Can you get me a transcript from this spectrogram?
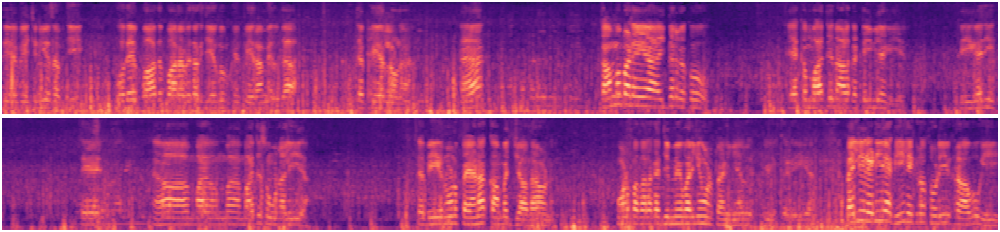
ਦੇ- ਵੇਚਣੀ ਹੈ ਸਬਜ਼ੀ। ਉਹਦੇ ਬਾਅਦ 12 ਵਜੇ ਤੱਕ ਜੇ ਕੋਈ ਫੇਰਾ ਮਿਲਦਾ, ਤੇ ਫੇਰ ਲਾਉਣਾ। ਹੈ? ਕੰਮ ਬੜੇ ਆ, ਇੱਧਰ ਵੇਖੋ। ਇੱਕ ਮੱਝ ਨਾਲ ਕੱਟੀ ਵੀ ਹੈਗੀ ਹੈ ਠੀਕ ਹੈ ਜੀ। ਤੇ, ਹਾਂ, ਮ- ਮ- ਮੱਝ ਸੂਣ ਵਾਲੀ ਆ। ਤੇ ਵੀਰ ਨੂੰ ਹੁਣ ਪੈਣਾ ਕੰਮ ਜ਼ਿਆਦਾ ਹੁਣ। ਹੁਣ ਪਤਾ ਲੱਗਾ ਜ਼ਿੰਮੇਵਾਰੀਆਂ ਹੁਣ ਪੈਣੀਆਂ ਵੀ- ਵੀਰ ਤੇ ਠੀਕ ਆ ਪਹਿਲੀ ਰੇੜੀ ਹੈਗੀ, ਲੇਕਿਨ ਉਹ ਥੋੜੀ ਖਰਾਬ ਹੋ ਗਈ।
